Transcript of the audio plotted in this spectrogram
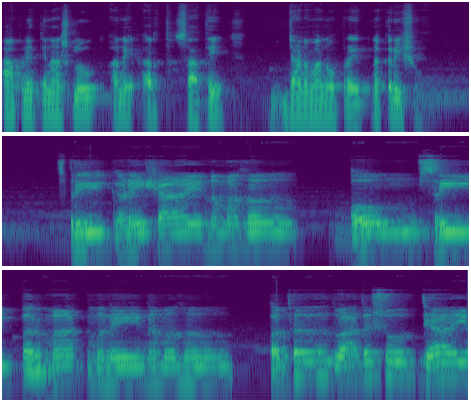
આપણે તેના શ્લોક અને અર્થ સાથે જાણવાનો પ્રયત્ન કરીશું. શ્રી ગણેશાય નમઃ. ઓમ શ્રી પરમાત્મને નમઃ. અથ દ્વાદશોધ્યાય.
